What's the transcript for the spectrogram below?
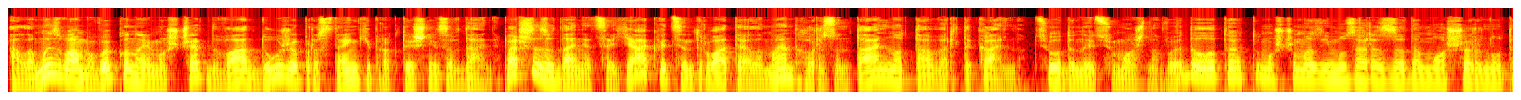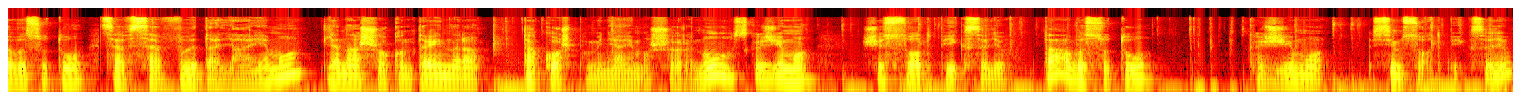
але ми з вами виконаємо ще два дуже простенькі практичні завдання. Перше завдання це як відцентрувати елемент горизонтально та вертикально. Цю одиницю можна видалити, тому що ми йому зараз задамо ширину та висоту. Це все видаляємо. Для нашого контейнера також поміняємо ширину, скажімо. 600 пікселів та висоту, скажімо, 700 пікселів.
